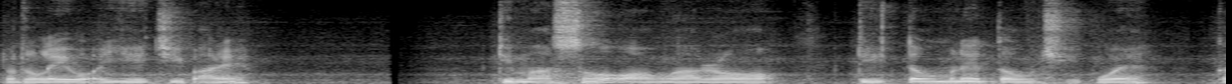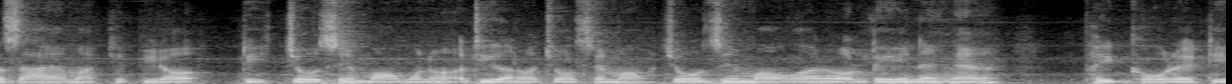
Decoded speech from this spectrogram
တော်တော်လေးကိုအရေးကြီးပါတယ်ဒီမှာစောအောင်ကတော့ ဒီ3မိနစ်3ချီပွဲကစားရမှာဖြစ်ပြီးတော့ဒီကျော်စင်မောင်ပေါ့နော်အဓိကတော့ကျော်စင်မောင်ကျော်စင်မောင်ကတော့၄နိုင်ငံဖိတ်ခေါ်တဲ့ဒီ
